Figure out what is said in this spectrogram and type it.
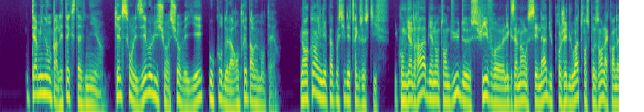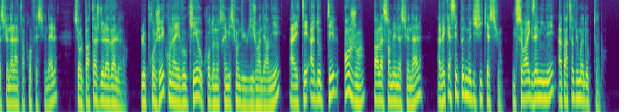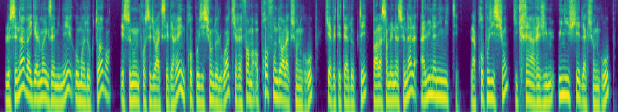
Terminons par les textes à venir. Quelles sont les évolutions à surveiller au cours de la rentrée parlementaire? Là encore, il n'est pas possible d'être exhaustif. Il conviendra, bien entendu, de suivre l'examen au Sénat du projet de loi transposant l'accord national interprofessionnel sur le partage de la valeur. Le projet qu'on a évoqué au cours de notre émission du 8 juin dernier a été adopté en juin par l'Assemblée nationale avec assez peu de modifications. Il sera examiné à partir du mois d'octobre. Le Sénat va également examiner au mois d'octobre, et selon une procédure accélérée, une proposition de loi qui réforme en profondeur l'action de groupe qui avait été adoptée par l'Assemblée nationale à l'unanimité. La proposition, qui crée un régime unifié de l'action de groupe,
